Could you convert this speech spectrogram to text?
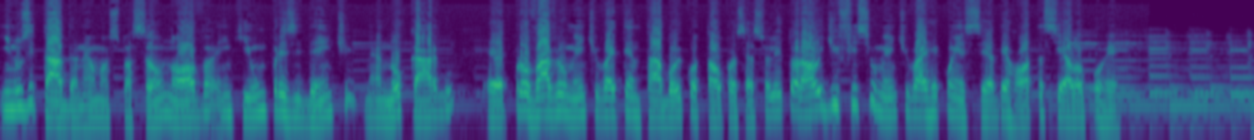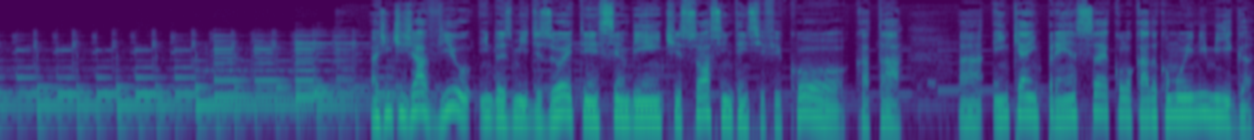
inusitada, né? uma situação nova em que um presidente né, no cargo é, provavelmente vai tentar boicotar o processo eleitoral e dificilmente vai reconhecer a derrota se ela ocorrer. A gente já viu em 2018, e esse ambiente só se intensificou, Catar, uh, em que a imprensa é colocada como inimiga.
